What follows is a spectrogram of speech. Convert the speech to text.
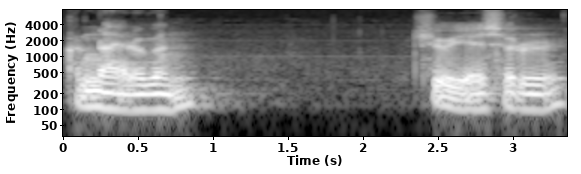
그러나 여러분 주 예수를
